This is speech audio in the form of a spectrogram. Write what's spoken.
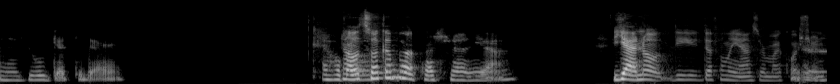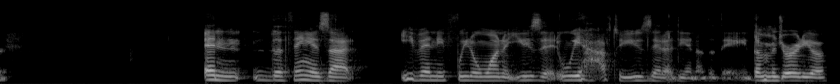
uh, you'll get to there. I hope now I let's talk about your question. Yeah. Yeah, no, you definitely answered my question. Yeah and the thing is that even if we don't want to use it, we have to use it at the end of the day. The majority of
